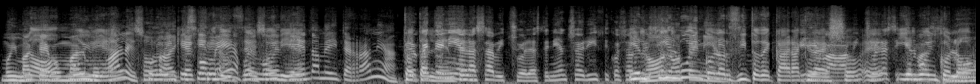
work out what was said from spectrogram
Muy mal, No, que muy mal, muy mal. Eso Muy hay que que sí, comer, pues eso muy es bien. dieta mediterránea. ¿Pero qué tenían las habichuelas? ¿Tenían chorizo y cosas Y el, No, y el no buen tenía. colorcito de cara ¿Qué que era eso, Habichuelas ¿eh? y el buen color.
